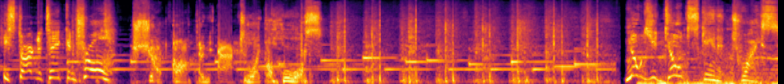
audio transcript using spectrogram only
He's starting to take control. Shut up and act like a horse. No, you don't scan it twice.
